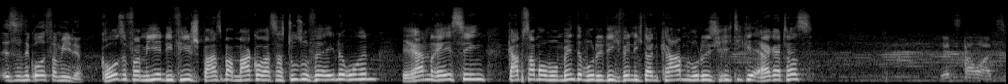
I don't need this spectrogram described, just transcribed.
es ist eine große Familie. Große Familie, die viel Spaß macht. Marco, was hast du so für Erinnerungen? Run Racing, gab es da mal Momente, wo du dich, wenn ich dann kam, wo du dich richtig geärgert hast? Jetzt dauert's.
